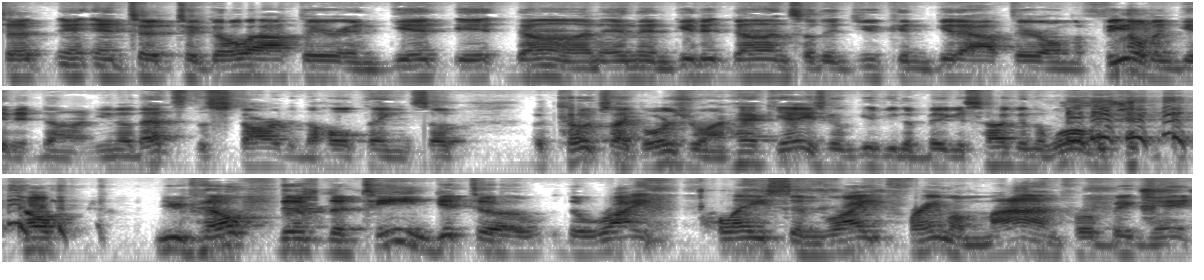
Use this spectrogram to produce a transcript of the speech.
to and to to go out there and get it done and then get it done so that you can get out there on the field and get it done. You know, that's the start of the whole thing. And so a coach like Orgeron, heck yeah, he's going to give you the biggest hug in the world you've helped, you've helped the, the team get to the right place and right frame of mind for a big game.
